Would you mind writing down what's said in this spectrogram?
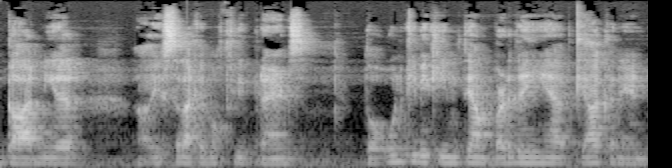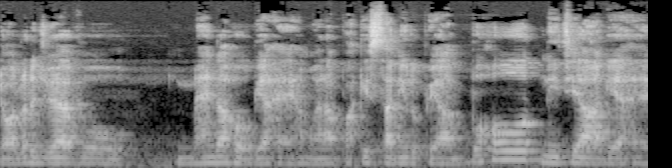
गार्नियर इस तरह के मुख्तलिफ़ ब्रांड्स तो उनकी भी कीमतें बढ़ गई हैं। अब क्या करें? डॉलर जो है वो महँगा हो गया है हमारा। पाकिस्तानी रुपया बहुत नीचे आ गया है।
